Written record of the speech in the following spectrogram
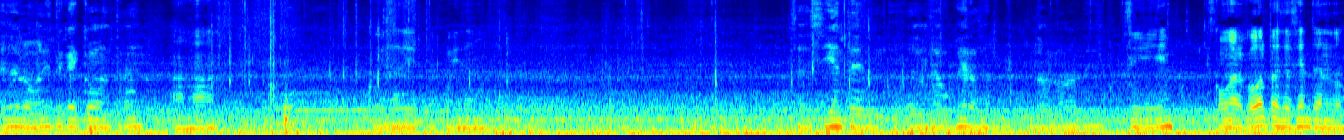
Eso es lo bonito que hay como entrar. Ajá. Cuidadito, cuidado. Se siente en, el dolor. ¿sí? Sí, con el golpe se sienten los,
